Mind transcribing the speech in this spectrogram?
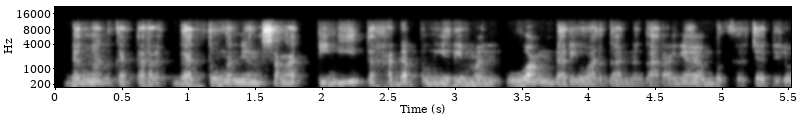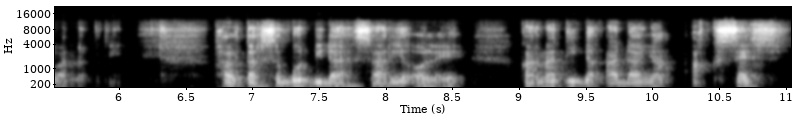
dengan ketergantungan yang sangat tinggi terhadap pengiriman uang dari warga negaranya yang bekerja di luar negeri. Hal tersebut didasari oleh karena tidak adanya akses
